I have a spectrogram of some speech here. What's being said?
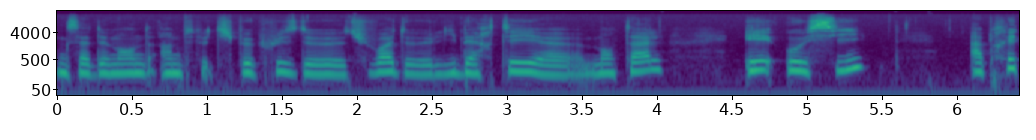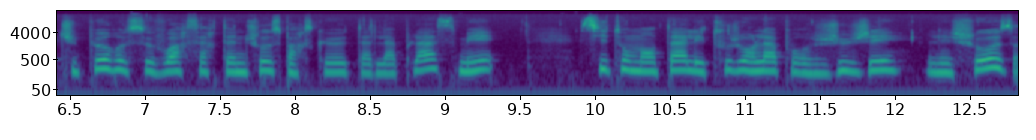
Donc ça demande un petit peu plus de, tu vois, de liberté euh, mentale. Et aussi, après, tu peux recevoir certaines choses parce que tu as de la place, mais si ton mental est toujours là pour juger les choses,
